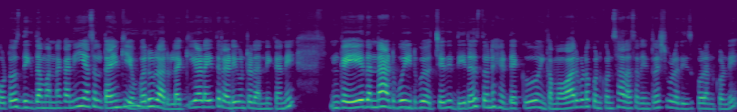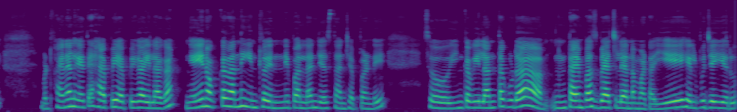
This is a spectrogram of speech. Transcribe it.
ఫొటోస్ దిగుదామన్నా కానీ అసలు టైంకి ఎవ్వరూ రారు. లక్కీగాడు అయితే రెడీ ఉంటాడు అన్ని కానీ. ఇంకా ఏదన్నా అటు పోయి ఇటు పోయి వచ్చేది ధీరజ్తోనే హెడ్ ఇంకా మా వారు కూడా కొన్ని కొన్నిసార్లు అసలు ఇంట్రెస్ట్ కూడా తీసుకోడు అనుకోండి. బట్ ఫైనల్గా అయితే హ్యాపీ హ్యాపీగా ఇలాగా నేను ఒక్కదాన్ని ఇంట్లో ఎన్ని పనులని చేస్తాను చెప్పండి. సో ఇంకా వీళ్ళంతా కూడా టైంపాస్ బ్యాచ్లే అన్నమాట. ఏ హెల్ప్ చెయ్యరు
